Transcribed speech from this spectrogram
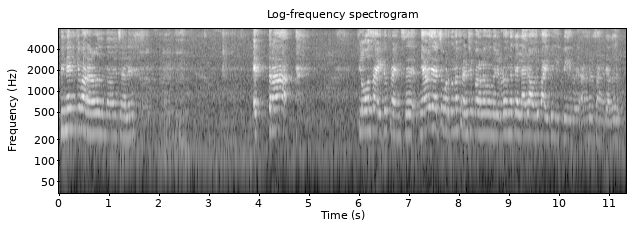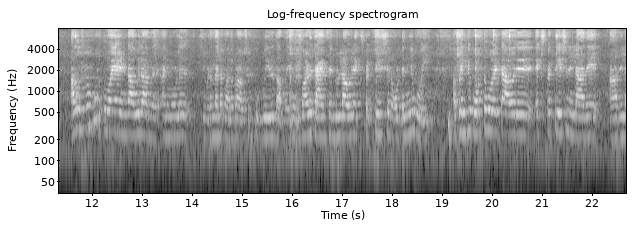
പിന്നെ എനിക്ക് പറയാനുള്ളത് എന്താണെന്ന് വെച്ചാൽ എത്ര ക്ലോസ് ആയിട്ട് ഫ്രണ്ട്സ് ഞാൻ വിചാരിച്ച പുറത്തുനിന്ന് ഫ്രണ്ട്ഷിപ്പ് അങ്ങനെ ഒന്നുമില്ല ഇവിടെ വന്നിട്ട് എല്ലാവരും ആ ഒരു വൈബ് കീപ്പ് ചെയ്യും അങ്ങനെ ഒരു സംഗതി. അത് അതൊന്നും പുറത്തു പോയാൽ ഉണ്ടാവില്ല എന്ന് അനുമോൾ ഇവിടെ നല്ല പല പ്രാവശ്യം പ്രൂവ് ചെയ്ത് തന്നതിന് ഒരുപാട് താങ്ക്സ് എന്റെ ഉള്ള ആ ഒരു എക്സ്പെക്ടേഷൻ ഒടഞ്ഞു പോയി. അപ്പൊ എനിക്ക് പുറത്തു പോയിട്ട് ആ ഒരു എക്സ്പെക്ടേഷൻ ഇല്ലാതെ ആദില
